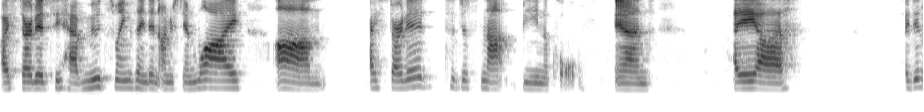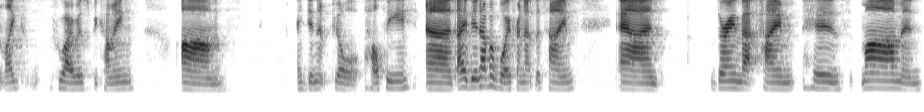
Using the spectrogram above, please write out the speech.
I started to have mood swings. I didn't understand why. Um, I started to just not be Nicole, and I uh, I didn't like who I was becoming. Um, I didn't feel healthy, and I did have a boyfriend at the time, and during that time, his mom and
